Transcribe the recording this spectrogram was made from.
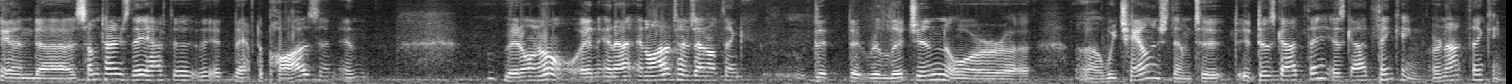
and uh, sometimes they have to they, they have to pause and, and they don't know, and and I, and a lot of times I don't think that that religion or uh, uh, we challenge them to it, does God think is God thinking or not thinking,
